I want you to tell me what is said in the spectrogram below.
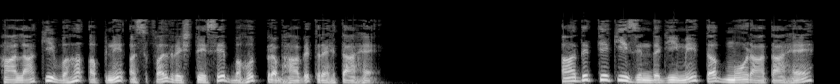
हालाँकि वह अपने असफल रिश्ते से बहुत प्रभावित रहता है। आदित्य की ज़िंदगी में तब मोड़ आता है,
